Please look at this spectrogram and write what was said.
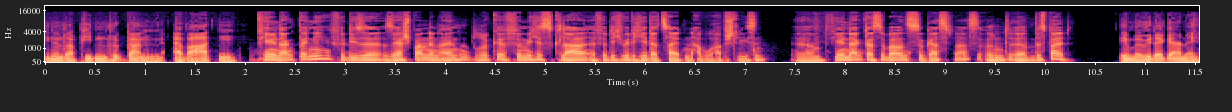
die einen rapiden Rückgang erwarten. Vielen Dank, Benny, für diese sehr spannenden Eindrücke. Für mich ist klar, für dich würde ich jederzeit ein Abo abschließen. Ähm, vielen Dank, dass du bei uns zu Gast warst und äh, bis bald. Immer wieder gerne.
